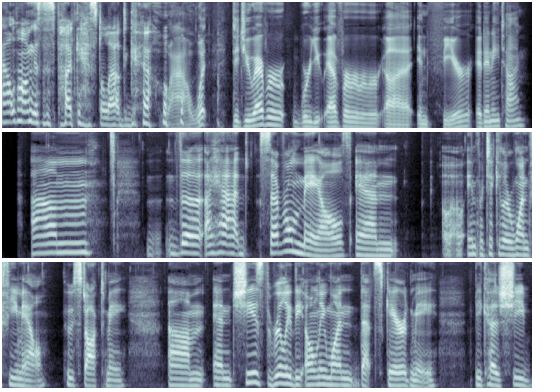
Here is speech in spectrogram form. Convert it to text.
How long is this podcast allowed to go? Wow. What did you ever were you ever uh, in fear at any time? Um, the I had several males and uh, in particular one female who stalked me. Um, and she's really the only one that scared me because she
